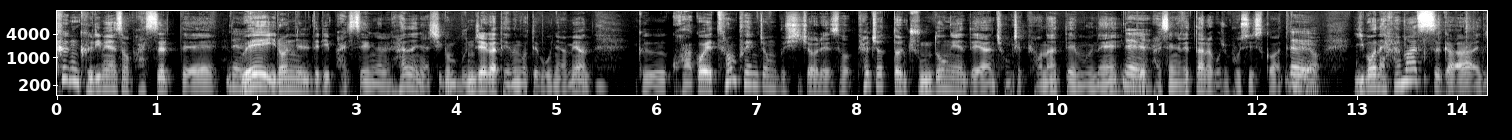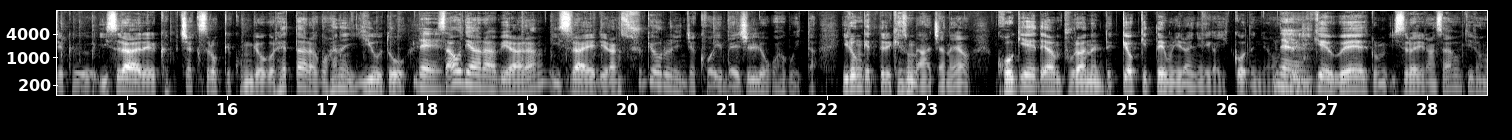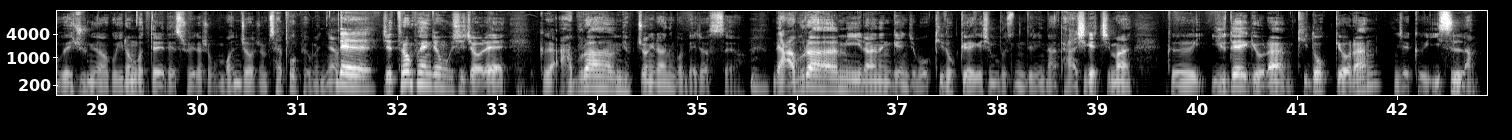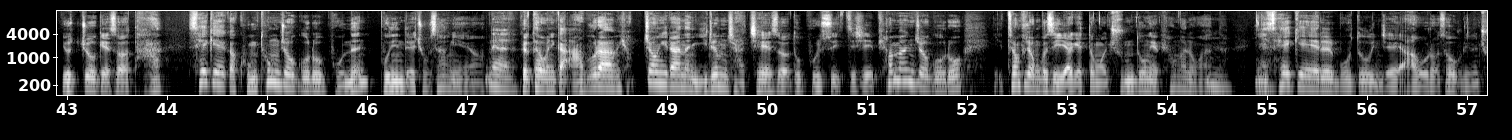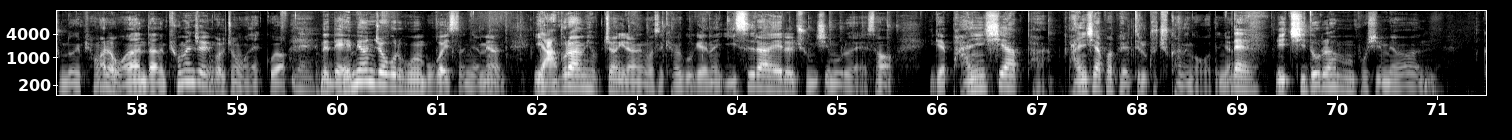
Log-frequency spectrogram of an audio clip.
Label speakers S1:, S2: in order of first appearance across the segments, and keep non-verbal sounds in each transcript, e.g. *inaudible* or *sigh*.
S1: 큰 그림에서 봤을 때왜
S2: 네.
S1: 이런 일들이 발생을 하느냐. 지금 문제가 되는 것들이 뭐냐면
S2: 음.
S1: 그 과거의 트럼프 행정부 시절에서 펼쳤던 중동에 대한 정책 변화 때문에
S2: 네.
S1: 이제 발생을 했다라고 좀 볼 수 있을 것 같은데요. 이번에 하마스가 이제 그 이스라엘을 급작스럽게 공격을 했다라고 하는 이유도
S2: 네.
S1: 사우디아라비아랑 이스라엘이랑 수교를 이제 거의 맺으려고 하고 있다. 이런 것들이 계속 나왔잖아요. 거기에 대한 불안을 느꼈기 때문이라는 얘기가 있거든요.
S2: 네.
S1: 근데 이게 왜 그럼 이스라엘이랑 사우디랑 왜 중요하고 이런 것들에 대해서 저희가 조금 먼저 좀 살펴보면요.
S2: 네.
S1: 이제 트럼프 행정부 시절에 그 아브라함 협정이라는 걸 맺었어요.
S2: 음.
S1: 근데 아브라함이라는 게 이제 뭐 기독교에 계신 분들이나 다 아시겠지만 그 유대교랑 기독교랑 이제 그 이슬람 요쪽에서 다 세계가 공통적으로 보는 본인들의 조상이에요.
S2: 네.
S1: 그렇다 보니까 아브라함 협정이라는 이름 자체에서도 볼 수 있듯이 표면적으로 이 트럼프 정부에서 이야기했던 건 중동의 평화를 원한다.
S2: 음, 네.
S1: 이 세 계를 모두 이제 아우러서 우리는 중동의 평화를 원한다는 표면적인 걸 좀 원했고요.
S2: 네.
S1: 근데 내면적으로 보면 뭐가 있었냐면 이 아브라함 협정이라는 것은 결국에는 이스라엘을 중심으로 해서 이게 반시아파, 반시아파 벨트를 구축하는 거거든요.
S2: 네.
S1: 이 지도를 한번 보시면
